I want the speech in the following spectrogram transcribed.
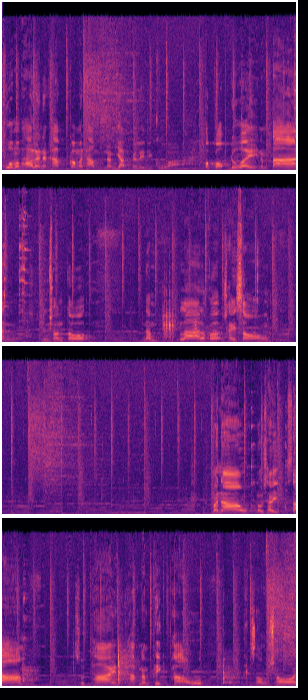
คั่วมะพร้าวแล้วนะครับ ก็มาทำน้ำยำกันเลยดีกว่า ประกอบด้วยน้ำตาล 1 ช้อนโต๊ะ น้ำปลาแล้วก็ใช้ 2 มะนาวเราใช้ 3 สุดท้ายนะครับน้ำพริกเผา 2 ช้อน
